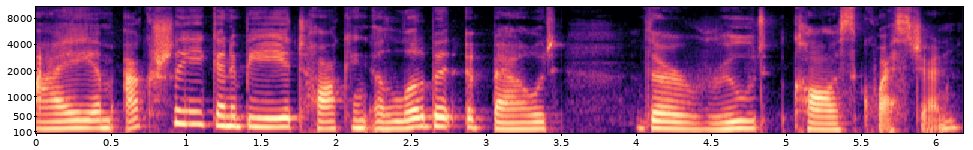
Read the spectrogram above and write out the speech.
I am actually going to be talking a little bit about the root cause question.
